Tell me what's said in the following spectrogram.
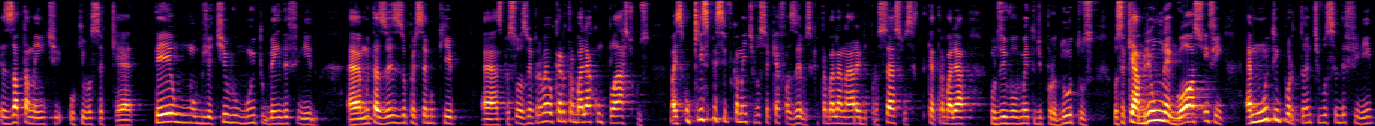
exatamente o que você quer, ter um objetivo muito bem definido. É, muitas vezes eu percebo que as pessoas vêm para mim, eu quero trabalhar com plásticos, mas o que especificamente você quer fazer? Você quer trabalhar na área de processo? Você quer trabalhar com desenvolvimento de produtos? Você quer abrir um negócio? Enfim, é muito importante você definir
